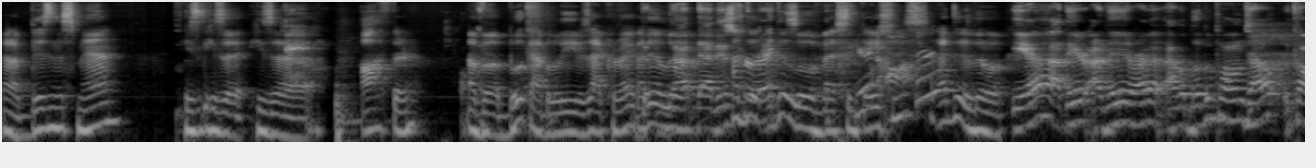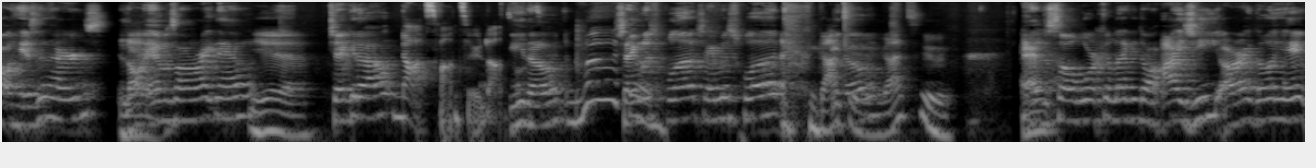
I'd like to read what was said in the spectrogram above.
Got a businessman. He's he's a he's a author of a book, I believe. Is that correct? I did a little. That- that is I did, I did a little investigations. author? I did a little. Yeah, I did. I did. Right, I have a book of poems out. It's called His and Hers. It's on Amazon right now. Yeah. Check it out. Not sponsored. Not sponsored. You know, What? shameless plug, shameless plug. got you to, know. got to. At the Soul War Collected on IG. All right, go ahead.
